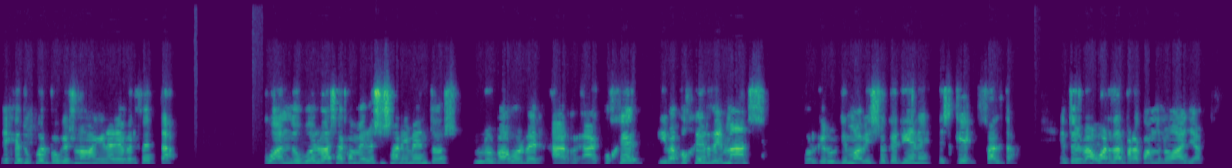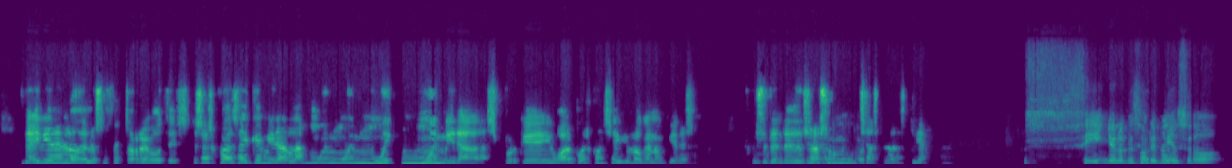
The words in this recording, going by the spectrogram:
es que tu cuerpo, que es una maquinaria perfecta, cuando vuelvas a comer esos alimentos, los va a volver a, a coger y va a coger de más porque el último aviso que tiene es que falta. Entonces va a guardar para cuando no haya. De ahí viene lo de los efectos rebotes. Esas cosas hay que mirarlas muy, muy, muy, muy miradas, porque igual puedes conseguir lo que no quieres. Y 72 horas son muchas horas, tía. Sí, yo lo que siempre pienso,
